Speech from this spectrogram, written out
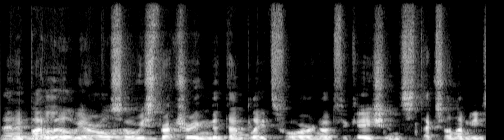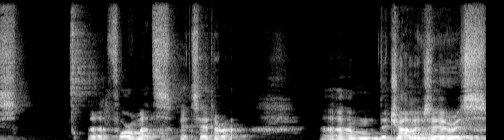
And in parallel, we are also restructuring the templates for notifications, taxonomies, uh, formats, etc. Um, the challenge there is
